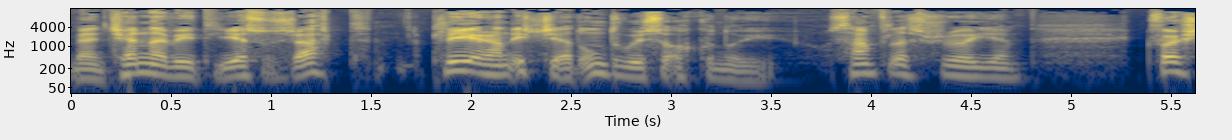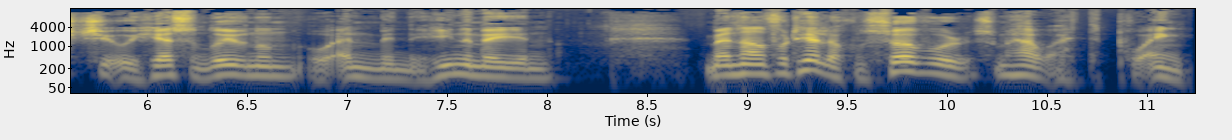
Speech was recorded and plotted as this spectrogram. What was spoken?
Men kjenner vi til Jesus rett, pleier han ikkje at undervise okkur i samfunnsfrøye, først i hesen løyvnun og enn minne hinemegin, men han forteller okkur søvur som hava eit poeng.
